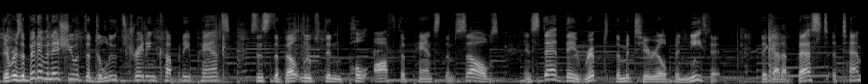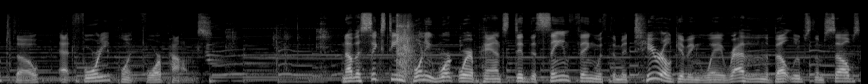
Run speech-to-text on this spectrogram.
There was a bit of an issue with the Duluth Trading Company pants since the belt loops didn't pull off the pants themselves. Instead, they ripped the material beneath it. They got a best attempt, though, at 40.4 pounds. Now, the 1620 workwear pants did the same thing with the material giving way rather than the belt loops themselves,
